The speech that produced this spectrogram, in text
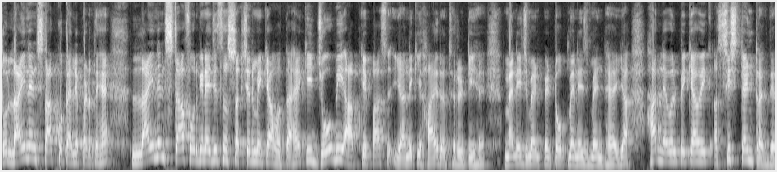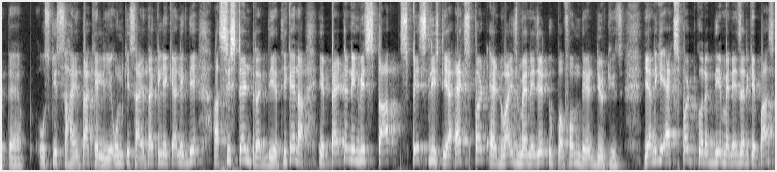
तो लाइन एंड स्टाफ को पहले पढ़ते हैं। Line and staff organisation structure में क्या होता है कि जो भी आपके पास यानी कि हायर अथॉरिटी है मैनेजमेंट में टॉप मैनेजमेंट है या हर लेवल पे क्या हो एक असिस्टेंट रख देते हैं। उसकी सहायता के लिए उनकी सहायता के लिए क्या लिख दिए? असिस्टेंट रख दिए ठीक है ना? A pattern in which staff specialist या expert advise manager to perform their duties यानी कि एक्सपर्ट को रख दिए मैनेजर के पास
